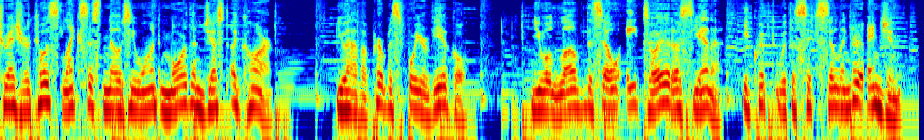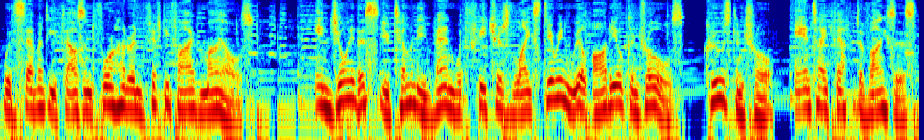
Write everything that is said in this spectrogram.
Treasure Coast Lexus knows you want more than just a car. You have a purpose for your vehicle. You will love this 08 Toyota Sienna, equipped with a six-cylinder engine, with 70,455 miles. Enjoy this utility van with features like steering wheel audio controls, cruise control, anti-theft devices,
